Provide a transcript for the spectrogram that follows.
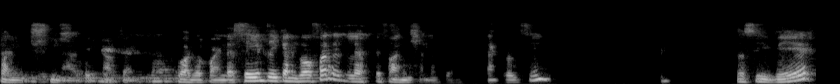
functionality. Okay. Got the point. The same thing you can go for left function. Okay. Control C. So see where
